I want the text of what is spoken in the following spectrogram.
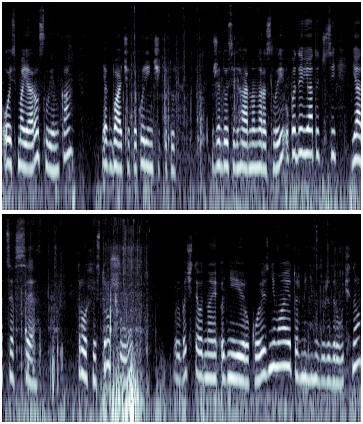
Ось моя рослинка. Як бачите, корінчики тут вже досить гарно наросли у П9. Я це все трохи струшу. Вибачте, одною, однією рукою знімаю, тож мені не дуже зручно.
